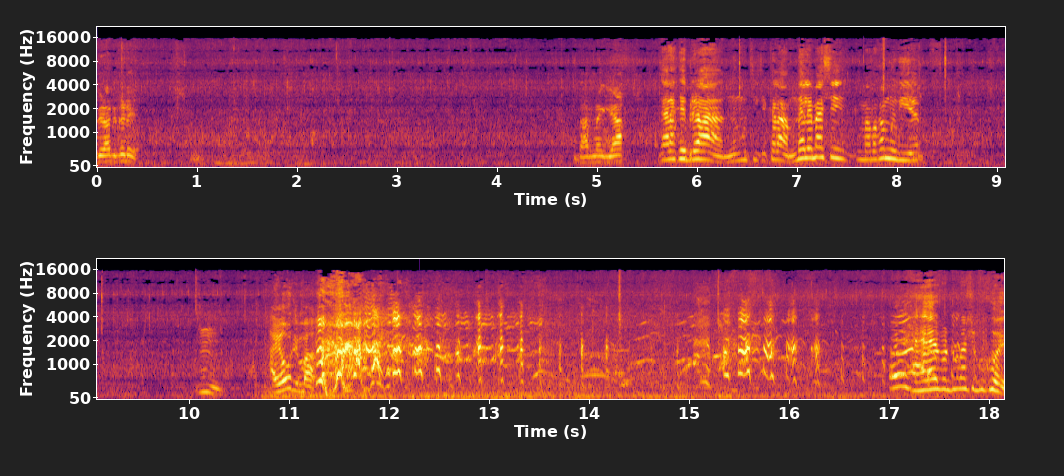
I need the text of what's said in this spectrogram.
ಬಿರಾಟ್ ಕಡೆ Karena ya, karena kibra, nunggu cicik kelam. Nelayan masih, mama kamu dia. हाया बेखौ मानसिखौ खय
